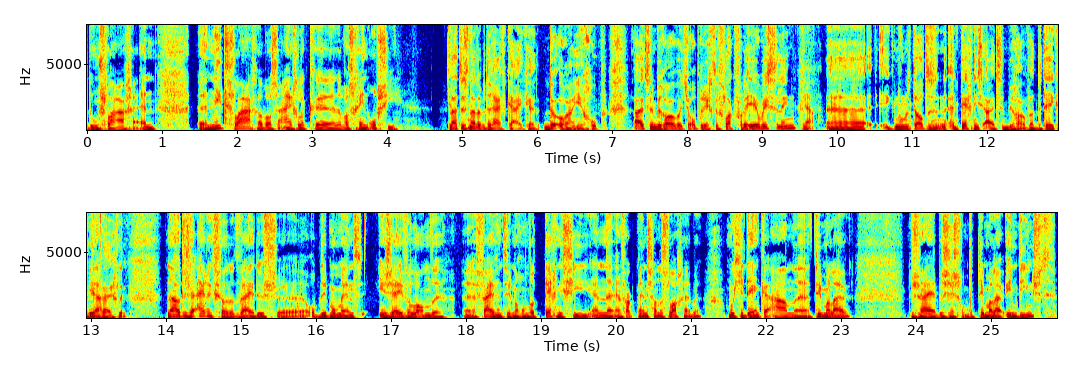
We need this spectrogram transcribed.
doen slagen. En niet slagen was eigenlijk was geen optie. Laten we eens naar het bedrijf kijken. De Oranje Groep. Uitzendbureau wat je oprichtte vlak voor de eeuwwisseling. Ja. Uh, ik noem het altijd een, een technisch uitzendbureau. Wat betekent ja. dat eigenlijk? Nou, het is eigenlijk zo dat wij dus uh, op dit moment in zeven landen uh, 2500 technici en, en vakmensen aan de slag hebben. Moet je denken aan timmerlui. Dus wij hebben 600 timmerlui in dienst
